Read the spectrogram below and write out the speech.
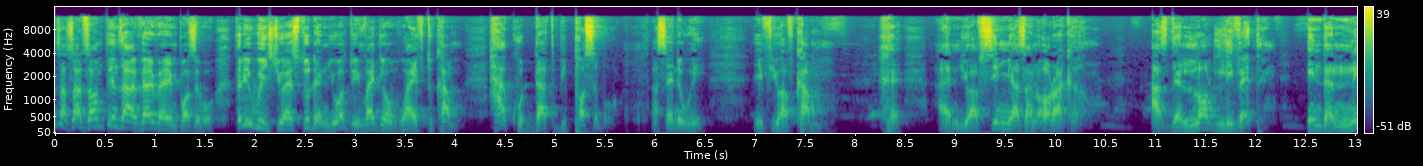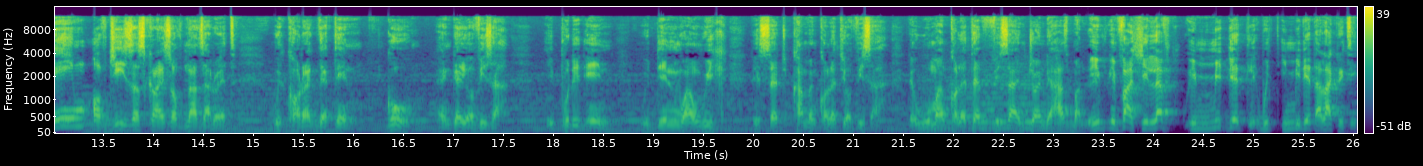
Some things are very, very impossible. Three weeks, you're a student, you want to invite your wife to come. How could that be possible? I said, anyway, if you have come and you have seen me as an oracle, as the Lord liveth, in the name of Jesus Christ of Nazareth, we correct the thing. Go and get your visa. He put it in. Within one week, they said, Come and collect your visa. The woman collected visa and joined the husband. In fact, she left immediately with immediate alacrity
